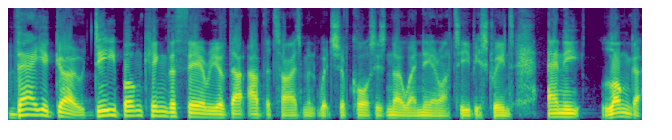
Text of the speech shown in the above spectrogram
there you go. Debunking the theory of that advertisement, which of course is nowhere near our TV screens any longer.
